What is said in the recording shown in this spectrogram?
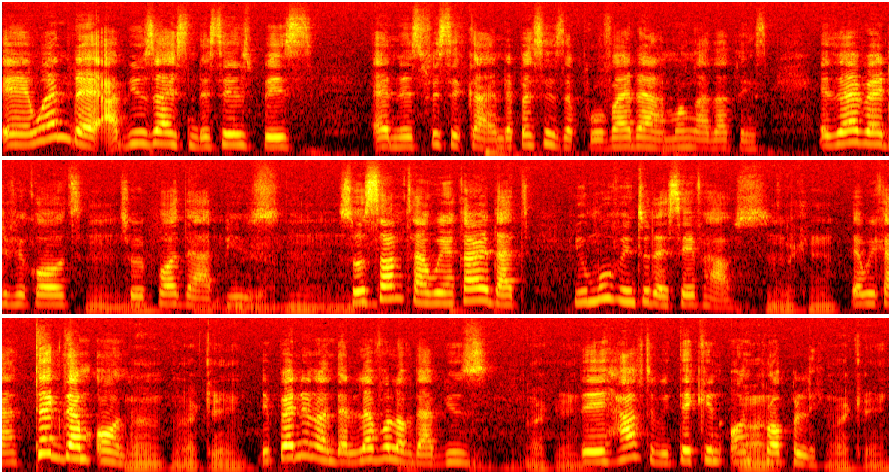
Uh, when the abuser is in the same space and is physical and the person is a provider among other things, it's very very difficult Hmm. to report the abuse. So sometimes we encourage that you move into the safe house. Okay. Then we can take them on. Mm, okay. Depending on the level of the abuse, Okay. they have to be taken on Mm, properly. Okay.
